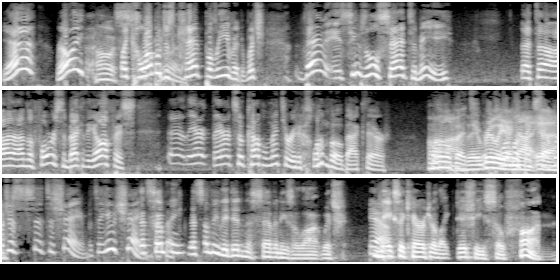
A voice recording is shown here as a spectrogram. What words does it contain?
Yeah. Really? Oh, like so Columbo just can't believe it. Which then it seems a little sad to me that uh, on the force and back at the office uh, they aren't they aren't so complimentary to Columbo back there. A little Uh-uh, bit. they really are not, thinks that, yeah. which is it's a shame. It's a huge shame. That's something. That's something they did in the '70s a lot, which Yeah. makes a character like Dishy so fun.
